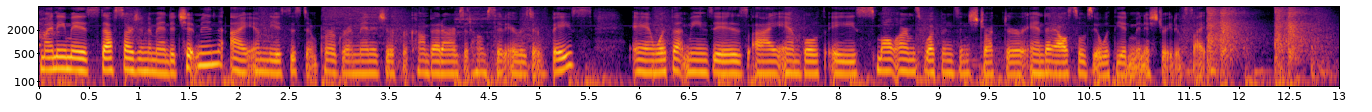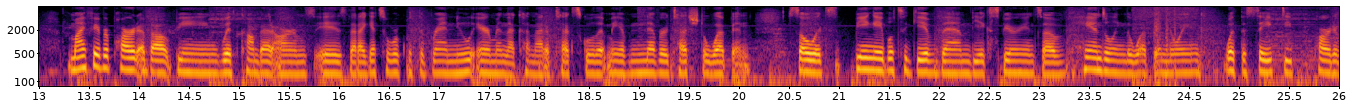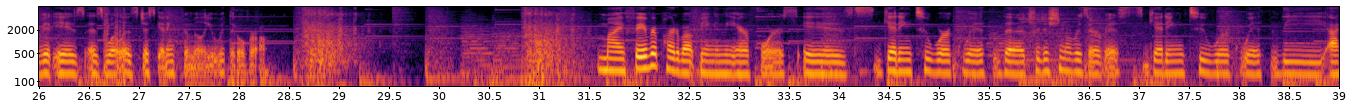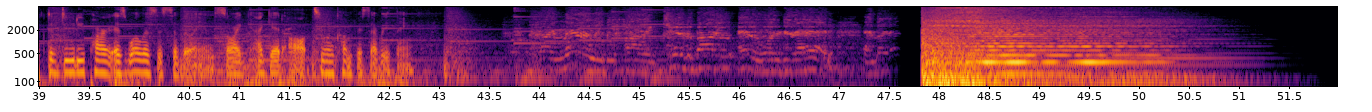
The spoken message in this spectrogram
My name is Staff Sergeant Amanda Chipman. I am the Assistant Program Manager for Combat Arms at Homestead Air Reserve Base. And what that means is I am both a small arms weapons instructor and I also deal with the administrative side. My favorite part about being with Combat Arms is that I get to work with the brand new airmen that come out of tech school that may have never touched a weapon. So it's being able to give them the experience of handling the weapon, knowing what the safety part of it is, as well as just getting familiar with it overall. My favorite part about being in the Air Force is getting to work with the traditional reservists, getting to work with the active duty part as well as the civilians, so I, I get all to encompass everything and kill the body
